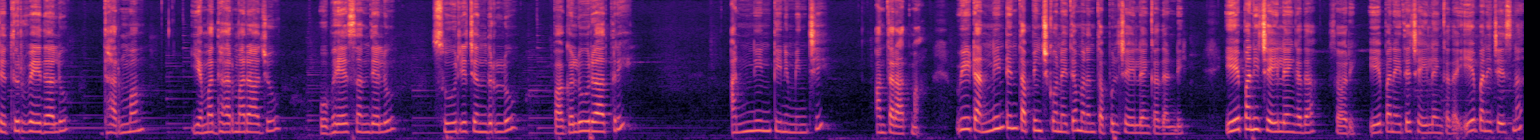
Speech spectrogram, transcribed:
చతుర్వేదాలు ధర్మం యమధర్మరాజు ఉభయ సంధ్యలు సూర్యచంద్రులు పగలు రాత్రి అన్నింటిని మించి అంతరాత్మ. వీటన్నింటిని తప్పించుకొని అయితే మనం తప్పులు చేయలేం కదండి. ఏ పని చేయలేం కదా? సారీ ఏ పని అయితే చేయలేం కదా? ఏ పని చేసినా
